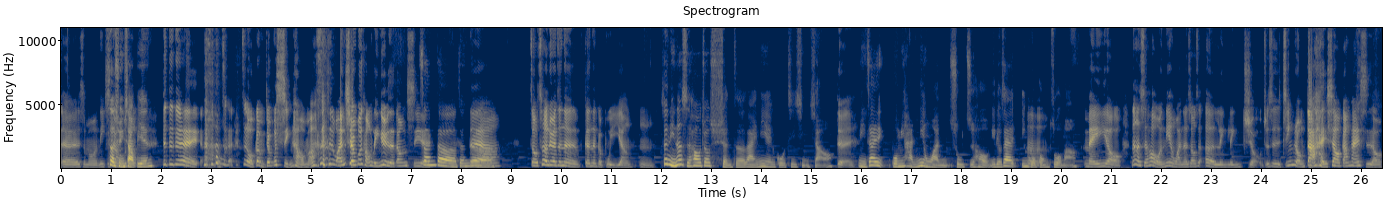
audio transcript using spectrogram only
呃，什么？你社群小编？对对对，啊、这个这个我根本就不行，好吗？这是完全不同领域的东西，真的真的。对啊。走策略真的跟那个不一样，嗯，所以你那时候就选择来念国际行销。对，你在伯明翰念完书之后，你留在英国工作吗？嗯，没有，那个时候我念完的时候是二零零九，就是金融大海啸刚开始哦，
